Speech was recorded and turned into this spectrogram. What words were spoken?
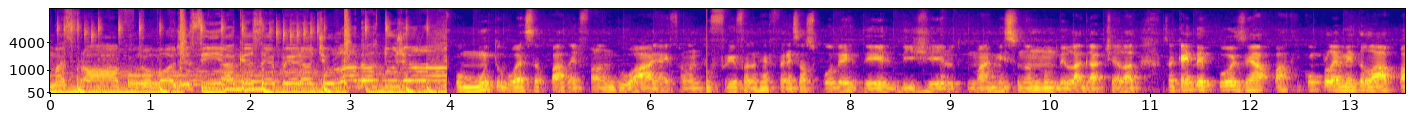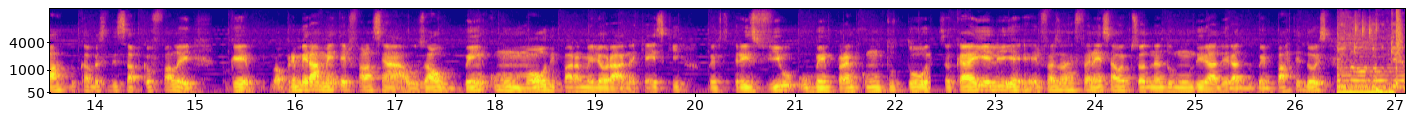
mais fraco, não pode se aquecer perante o lagarto gelado. Ficou muito boa essa parte, ele falando do Alien, aí falando do frio, fazendo referência aos poderes dele, de gelo e tudo mais, mencionando o nome dele lá, gelado. Só que aí depois vem a parte que complementa lá a parte do cabeça de sapo que eu falei. Porque, primeiramente, ele fala assim, ah, usar o Ben como molde para melhorar, né? Que é isso que o BF3 viu o Ben Prime como um tutor. Só que aí ele, ele faz uma referência ao episódio né, do Mundo Irado Irado do Ben, parte 2. Tudo que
